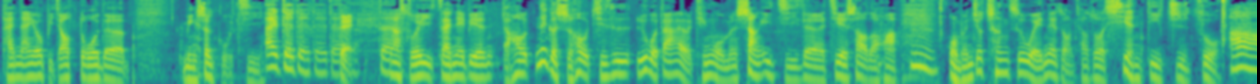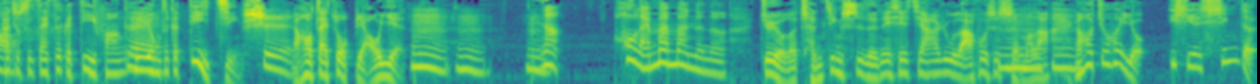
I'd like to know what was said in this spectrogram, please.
台南有比较多的名胜古迹。哎，对对对对对对，那所以在那边，然后那个时候，其实如果大家有听我们上一集的介绍的话，嗯，我们就称之为那种叫做现地制作哦。它就是在这个地方利用这个地景，是，然后再做表演。嗯嗯嗯，那后来慢慢的呢，就有了沉浸式的那些加入啦，或是什么啦，嗯。然后就会有一些新的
